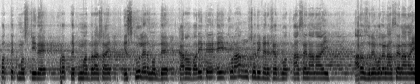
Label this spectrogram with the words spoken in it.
প্রত্যেক মসজিদে, প্রত্যেক মাদ্রাসায়, স্কুলের মধ্যে কারও বাড়িতে এই কোরআন শরীফের খেদমত আছে না নাই? আরও জোরে বলেন, আছে না নাই?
